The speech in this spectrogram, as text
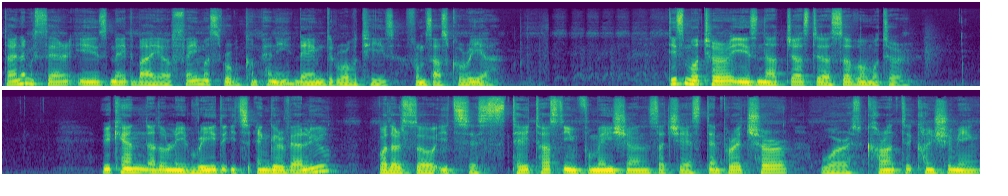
Dynamixel is made by a famous robot company named Robotis from South Korea. This motor is not just a servo motor. We can not only read its angle value but also its status information such as temperature or current consuming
